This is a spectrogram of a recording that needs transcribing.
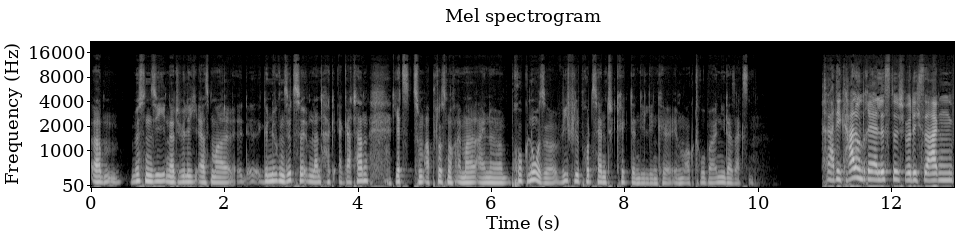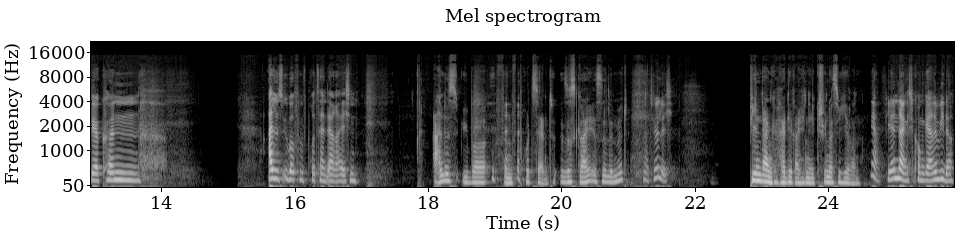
ähm, müssen Sie natürlich erstmal äh, genügend Sitze im Landtag ergattern. Jetzt zum Abschluss noch einmal eine Prognose. Wie viel Prozent kriegt denn die Linke im Oktober in Niedersachsen? Radikal und realistisch würde ich sagen, wir können alles über 5 Prozent erreichen. Alles über 5 Prozent. the sky is the limit? Natürlich. Vielen Dank, Heidi Reichenick. Schön, dass Sie hier waren. Ja, vielen Dank. Ich komme gerne wieder.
